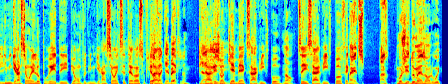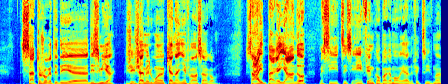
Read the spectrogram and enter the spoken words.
l'immigration est là pour aider, puis on veut de l'immigration, etc. Sauf que Sauf dans, à Québec, là. puis dans la région de Québec, ça arrive pas. Non. Tu sais, ça arrive pas. Fait Ben, tu- parce- moi, j'ai deux maisons à louer. Ça a toujours été des, euh, des immigrants. J'ai jamais loué un Canadien français encore. là. Ça aide, pareil, il y en a, mais c'est tu sais, c'est infime comparé à Montréal, effectivement.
